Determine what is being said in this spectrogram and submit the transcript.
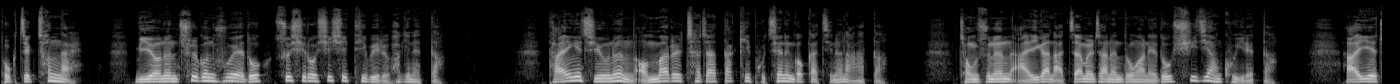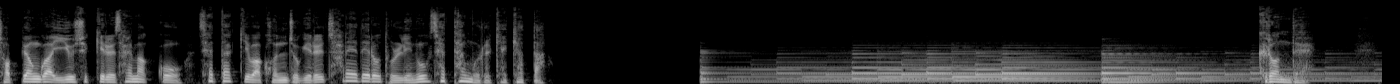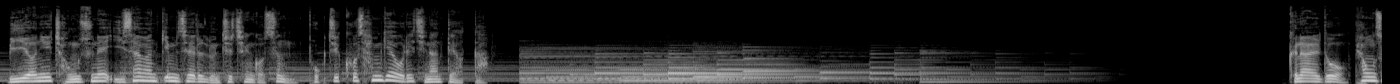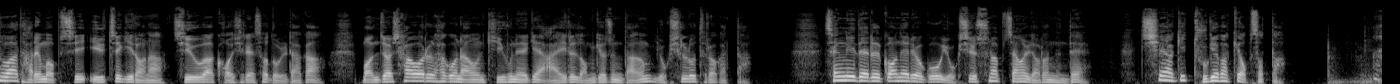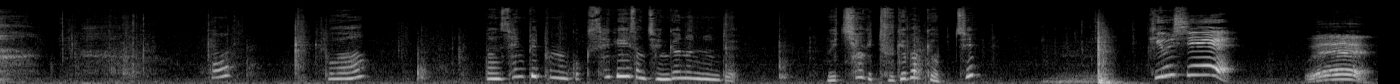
복직 첫날, 미연은 출근 후에도 수시로 CCTV를 확인했다. 다행히 지우는 엄마를 찾아 딱히 보채는 것 같지는 않았다. 정수는 아이가 낮잠을 자는 동안에도 쉬지 않고 일했다. 아이의 젖병과 이유식기를 삶았고 세탁기와 건조기를 차례대로 돌린 후 세탁물을 개켰다. 그런데 미연이 정순의 이상한 낌새를 눈치챈 것은 복직 후 3개월이 지난 때였다. 그날도 평소와 다름없이 일찍 일어나 지우와 거실에서 놀다가 먼저 샤워를 하고 나온 기훈에게 아이를 넘겨준 다음 욕실로 들어갔다. 생리대를 꺼내려고 욕실 수납장을 열었는데 치약이 두 개밖에 없었다. 어? 뭐야? 난 생필품은 꼭세개 이상 챙겨놓는데 왜 치약이 두 개밖에 없지? 기훈 씨, 왜?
